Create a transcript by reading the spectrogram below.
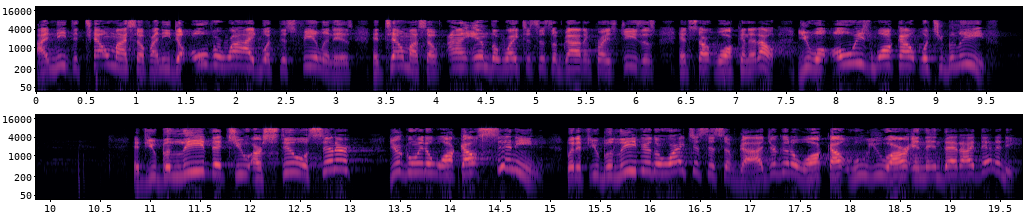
I need to tell myself, I need to override what this feeling is and tell myself, I am the righteousness of God in Christ Jesus and start walking it out. You will always walk out what you believe. If you believe that you are still a sinner, you're going to walk out sinning. But if you believe you're the righteousness of God, you're going to walk out who you are in, in that identity.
